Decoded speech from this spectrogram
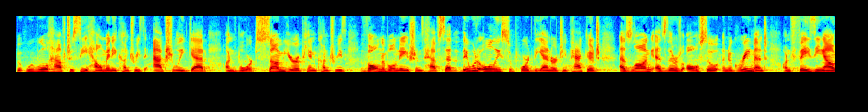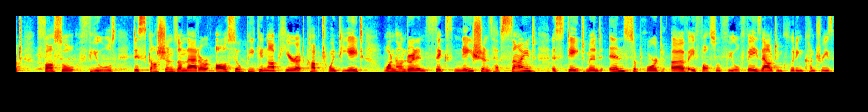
but we will have to see how many countries actually get on board. Some European countries, vulnerable nations, have said that they would only support the energy package as long as there's also an agreement on phasing out fossil fuels. Discussions on that are also peaking up here at COP28. 106 nations have signed a statement in support of a fossil fuel phase out, including countries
